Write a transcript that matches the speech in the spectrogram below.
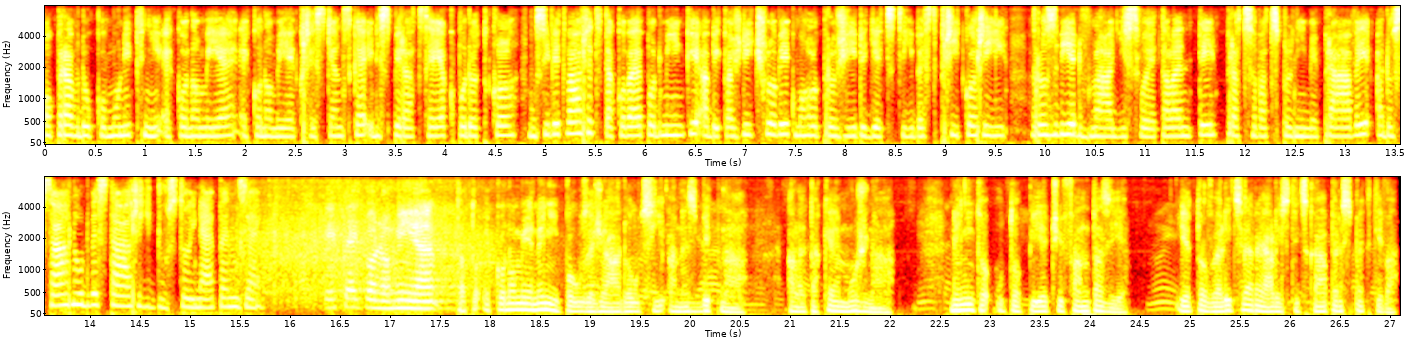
Opravdu komunitní ekonomie, ekonomie křesťanské inspirace, jak podotkl, musí vytvářet takové podmínky, aby každý člověk mohl prožít dětství bez příkoří, rozvíjet v mládí svoje talenty, pracovat s plnými právy a dosáhnout ve stáří důstojné penze. Tato ekonomie není pouze žádoucí a nezbytná, ale také možná. Není to utopie či fantazie. Je to velice realistická perspektiva.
